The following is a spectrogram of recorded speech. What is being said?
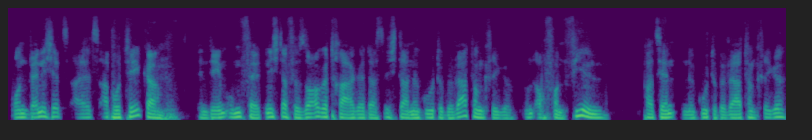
Und wenn ich jetzt als Apotheker in dem Umfeld nicht dafür Sorge trage, dass ich da eine gute Bewertung kriege und auch von vielen Patienten eine gute Bewertung kriege,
